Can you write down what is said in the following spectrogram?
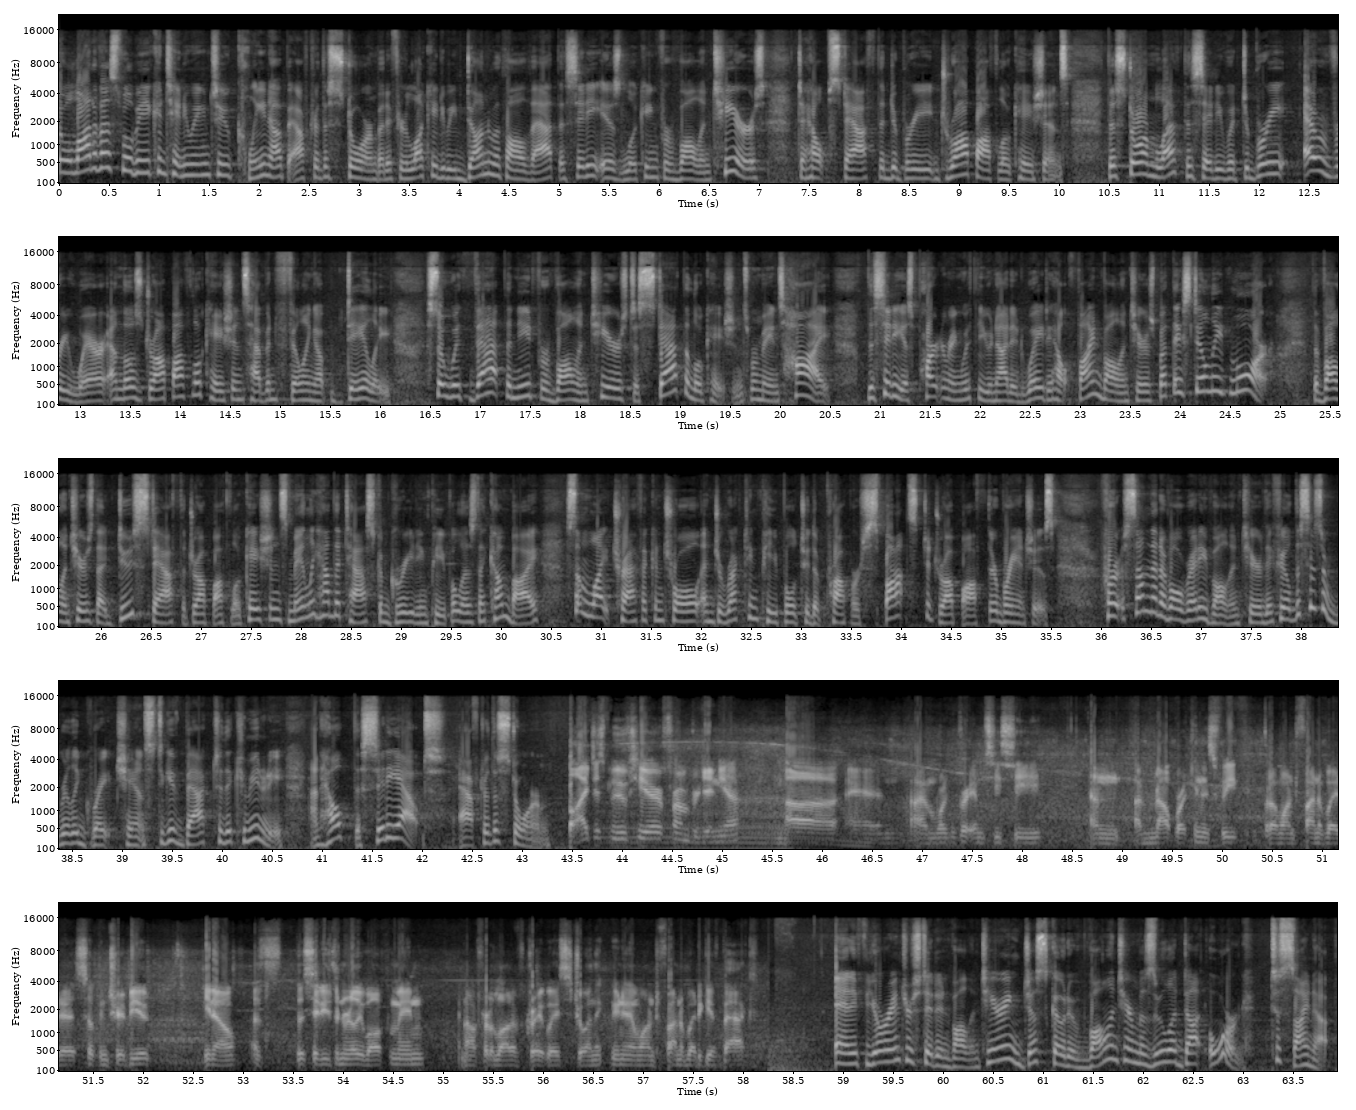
So a lot of us will be continuing to clean up after the storm, but if you're lucky to be done with all that, the city is looking for volunteers to help staff the debris drop-off locations. The storm left the city with debris everywhere, and those drop-off locations have been filling up daily. So with that, the need for volunteers to staff the locations remains high. The city is partnering with the United Way to help find volunteers, but they still need more. The volunteers that do staff the drop-off locations mainly have the task of greeting people as they come by, some light traffic control, and directing people to the proper spots to drop off their branches. For some that have already volunteered, they feel this is a really great chance to give back to the community and help the city out after the storm. Well, I just moved here from Virginia, uh, and I'm working for MCC, and I'm not working this week, but I wanted to find a way to still contribute. You know, as the city's been really welcoming and offered a lot of great ways to join the community. I wanted to find a way to give back. And if you're interested in volunteering, just go to volunteermissoula.org to sign up.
